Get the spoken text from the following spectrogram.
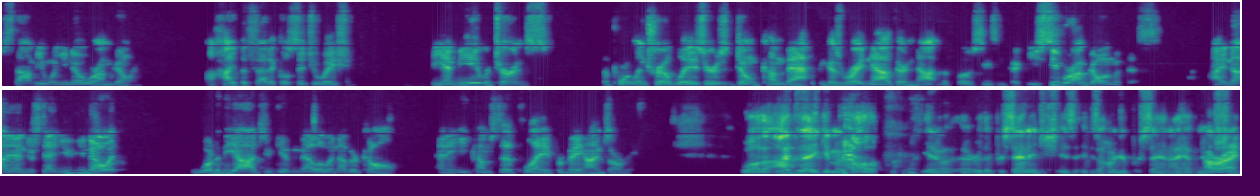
stop me when you know where I'm going. A hypothetical situation. The NBA returns, the Portland Trailblazers don't come back because right now they're not in the postseason pick. You see where I'm going with this. I know I understand. You you know it. What are the odds you give Melo another call and he comes to play for Boeheim's Army? Well, the odds that I give him a call, you know, or the percentage is is hundred percent. I have no. All right.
